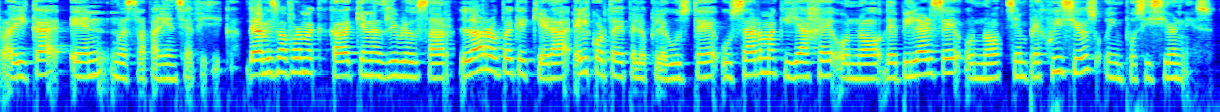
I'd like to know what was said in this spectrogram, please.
radica en nuestra apariencia física. De la misma forma que cada quien es libre de usar la ropa que quiera, el corte de pelo que le guste, usar maquillaje o no, depilarse o no, sin prejuicios o imposiciones.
